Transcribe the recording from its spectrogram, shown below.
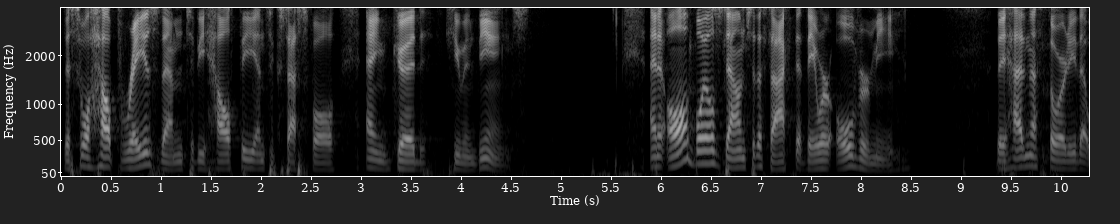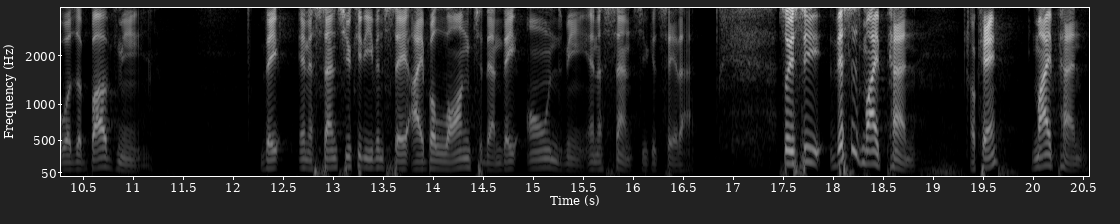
this will help raise them to be healthy and successful and good human beings. And it all boils down to the fact that they were over me they had an authority that was above me. They, in a sense, you could even say, I belonged to them. They owned me. In a sense, you could say that. So you see, this is my pen, okay? My pen.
